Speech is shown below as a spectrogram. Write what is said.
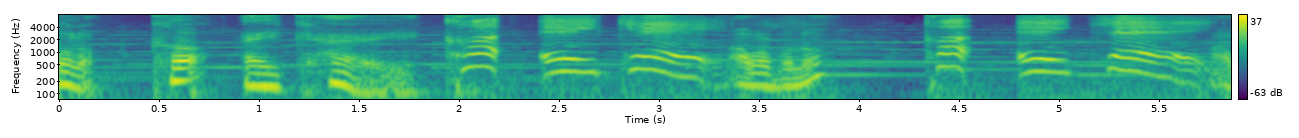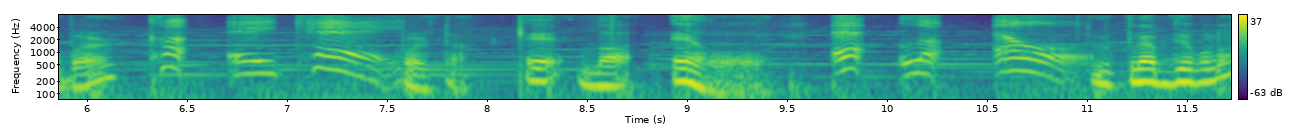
বলো খ এই খে Cut A. K. আবার বলো Cut A. K. আবার Cut A. K. পরটা এ লা এল E. L. L. তুমি ক্ল্যাপ দিয়ে বলো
